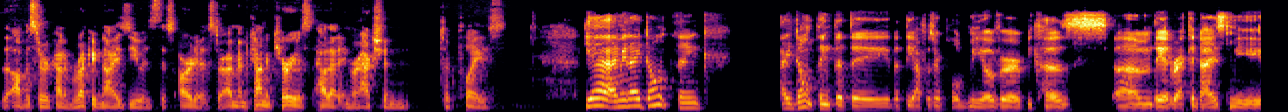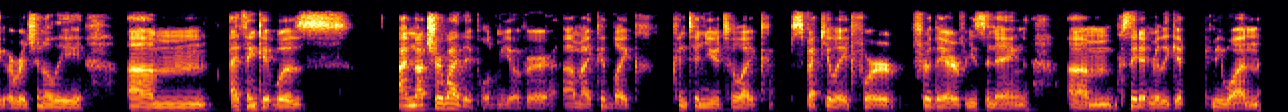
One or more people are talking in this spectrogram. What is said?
the officer kind of recognized you as this artist? Or I'm, I'm kind of curious how that interaction took place. Yeah, I mean, I don't think I don't think that they that the officer pulled me over because um, they had recognized me originally. Um, I think it was I'm not sure why they pulled me over. Um, I could like continue to like speculate for for their reasoning because um, they didn't really give me one.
